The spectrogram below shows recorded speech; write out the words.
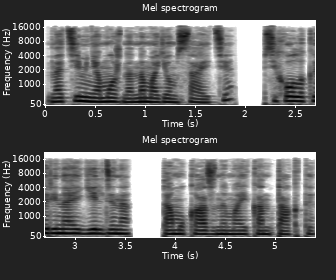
Найти меня можно на моем сайте психолог Ирина Егельдина. Там указаны мои контакты.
